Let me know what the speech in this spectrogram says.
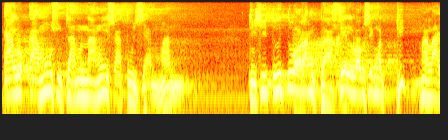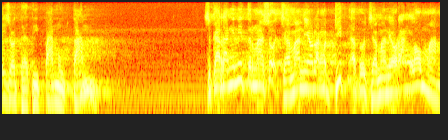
kalau kamu sudah menangi satu zaman, di situ itu orang bakhil, wong sing medit malah iso dadi panutan. Sekarang ini termasuk zamannya orang medit atau zamannya orang loman.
